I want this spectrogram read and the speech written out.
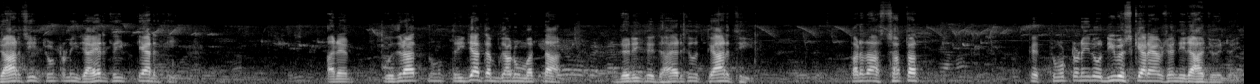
જ્યારથી ચૂંટણી જાહેર થઈ ત્યારથી અને ગુજરાતનું ત્રીજા તબક્કાનું મતદાન જે રીતે જાહેર થયું ત્યારથી પરંતુ સતત કે ચૂંટણીનો દિવસ ક્યારે આવશે એની રાહ જોઈ રહી.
